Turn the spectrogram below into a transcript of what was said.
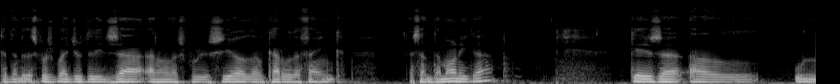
que també després vaig utilitzar en l'exposició del carro de Fenc a Santa Mònica que és eh, el, un,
